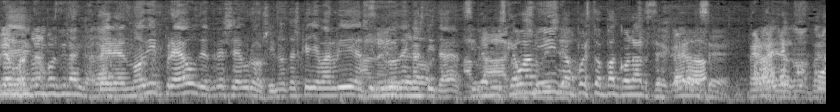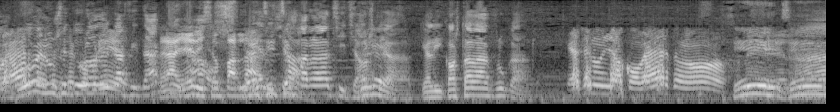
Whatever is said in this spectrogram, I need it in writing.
Que aguanten vos diran per el modi preu de 3 euros, i no tens que llevar-li el Ah, cinturó Sí, de castitat. Si me busqueu a mi, me han puesto para colarse, que no sé. però No, tu en un cinturó de castitat... Espera, eh, deixa'm parlar. Deixa'm parlar al xitxa, hòstia, que li costa la truca. Que és en un lloc obert o no? Sí, sí. Ah,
